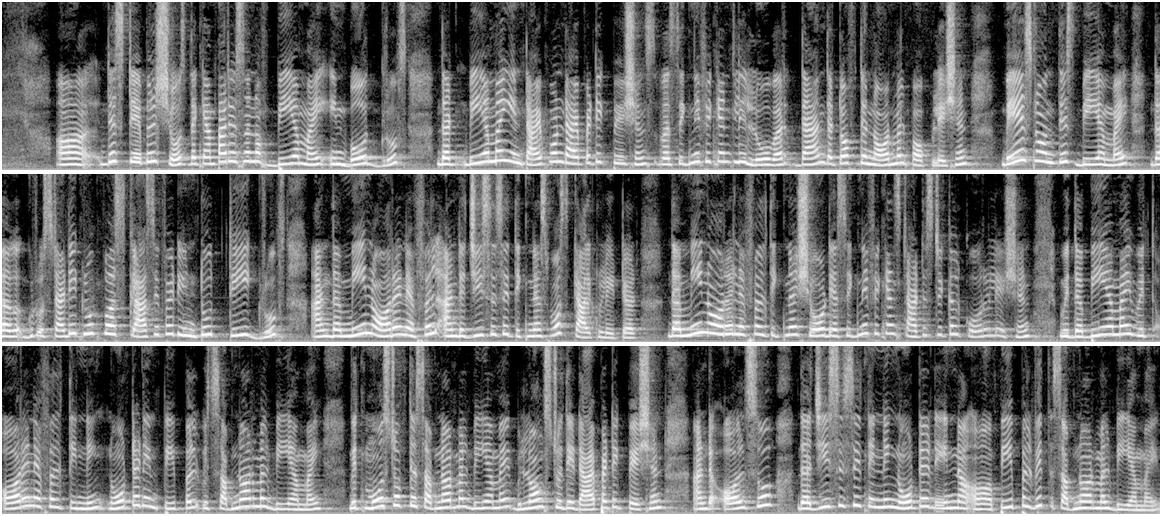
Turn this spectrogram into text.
Uh, this table shows the comparison of BMI in both groups. That BMI in type 1 diabetic patients was significantly lower than that of the normal population. Based on this BMI, the study group was classified into three groups and the mean RNFL and the GCC thickness was calculated. The mean RNFL thickness showed a significant statistical correlation with the BMI with RNFL thinning noted in people with subnormal BMI, with most of the subnormal BMI belongs to the diabetic patient and also the GCC thinning noted in uh, people with subnormal BMI.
